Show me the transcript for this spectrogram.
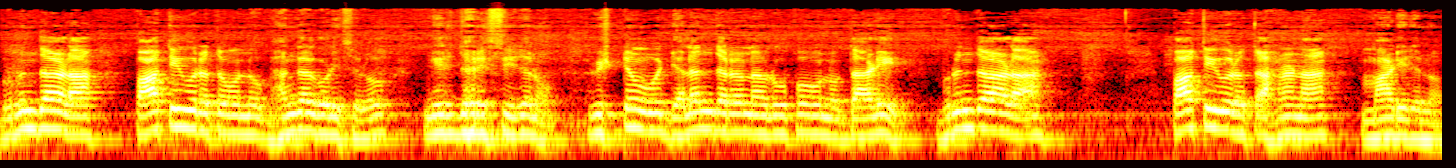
ಬೃಂದಾಳ ಪಾತಿವ್ರತವನ್ನು ಭಂಗಗೊಳಿಸಲು ನಿರ್ಧರಿಸಿದನು. ವಿಷ್ಣುವು ಜಲಂಧರನ ರೂಪವನ್ನು ತಾಳಿ ಬೃಂದಾಳ ಪಾತಿವ್ರತ ಹರಣ ಮಾಡಿದನು.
